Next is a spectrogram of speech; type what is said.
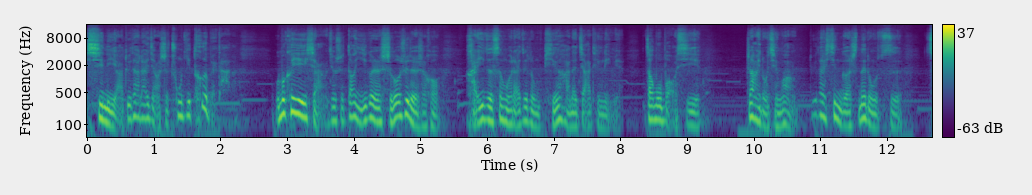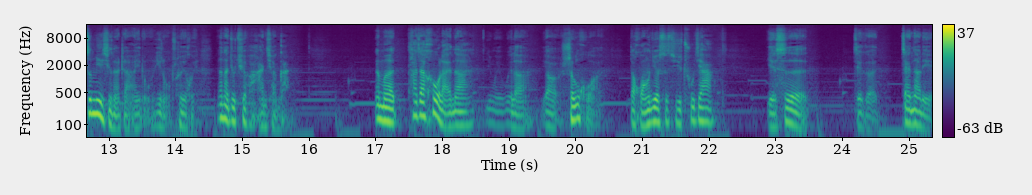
心理啊，对他来讲是冲击特别大的。我们可以想，就是当一个人十多岁的时候，还一直生活在这种贫寒的家庭里面，朝不保夕，这样一种情况，对他性格是那种是致命性的这样一种一种摧毁，让他就缺乏安全感。那么他在后来呢，因为为了要生活，到皇觉寺去出家，也是这个在那里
